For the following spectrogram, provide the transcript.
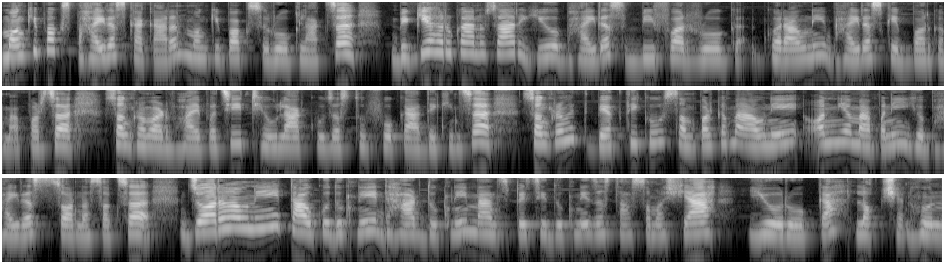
मङ्कीपक्स भाइरसका कारण मङ्कीपक्स रोग लाग्छ। विज्ञहरूका अनुसार यो भाइरस बिफर रोग गराउने भाइरसकै वर्गमा पर्छ। संक्रमण भएपछि ठेउलाको जस्तो फोका देखिन्छ। संक्रमित व्यक्तिको सम्पर्कमा आउने अन्यमा पनि यो भाइरस सर्न सक्छ। ज्वरो आउने टाउको दुख्ने ढाड दुख्ने मांसपेशी दुख्ने जस्ता समस्या यो रोगका लक्षण हुन्।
